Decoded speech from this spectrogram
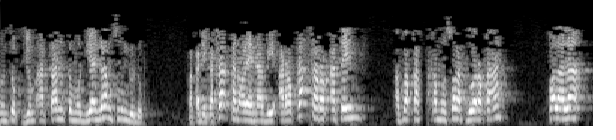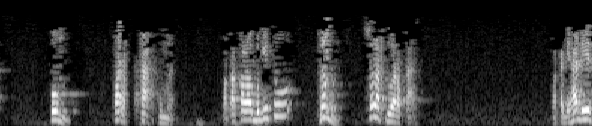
untuk Jumatan kemudian langsung duduk. Maka dikatakan oleh Nabi, "Araka tarakatain?" Apakah kamu sholat dua rakaat? Qala la hum huma. Maka kalau begitu bangun, salat dua rakaat. Maka di hadis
